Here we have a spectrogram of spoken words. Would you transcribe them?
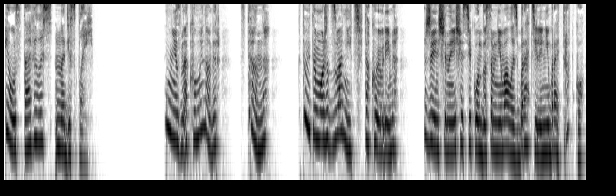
и уставилась на дисплей. Незнакомый номер. Странно. Кто это может звонить в такое время? Женщина еще секунду сомневалась, брать или не брать трубку,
